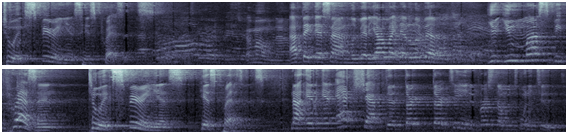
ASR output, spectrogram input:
to experience His presence. Come on now. I think that sounds a little better. Y'all like that a little better? You, you must be present to experience his presence. Now, in, in Acts chapter 13, verse number 22,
